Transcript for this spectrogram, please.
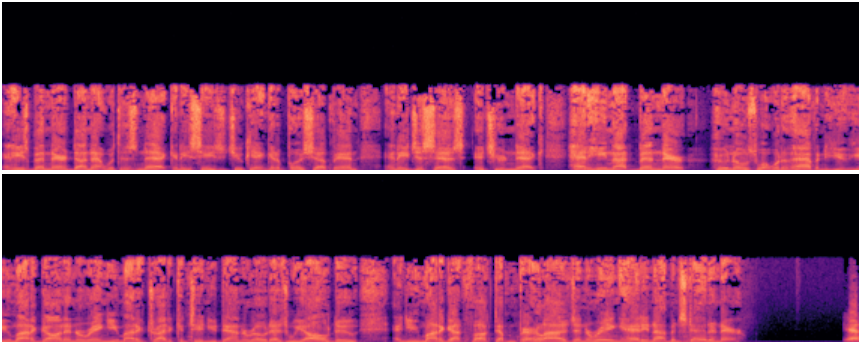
and he's been there and done that with his neck, and he sees that you can't get a push up in, and he just says it's your neck. Had he not been there, who knows what would have happened to you? You might have gone in the ring. You might have tried to continue down the road as we all do, and you might have got fucked up and paralyzed in the ring had he not been standing there. Yeah,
